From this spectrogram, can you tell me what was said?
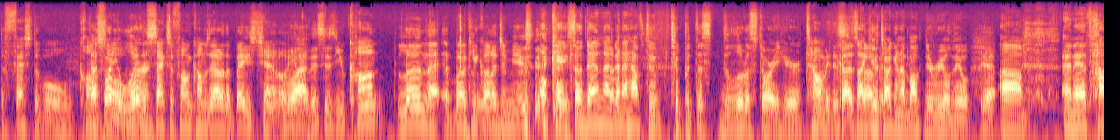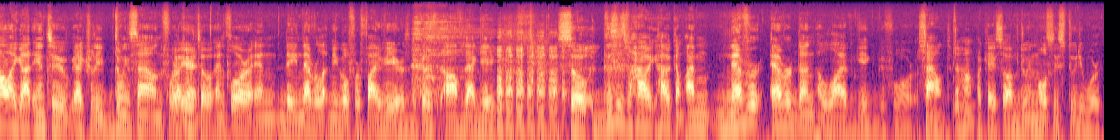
The festival console That's where the saxophone comes out of the bass channel. You know, Right. this is you can't learn that at Berklee College of Music. okay, so then I'm gonna have to to put this the little story here. Tell me, this because like you're talking about the real deal. Yeah. Um, and that's how I got into actually doing sound for Okay. Airto and Flora, and they never let me go for five years because of that gig. so this is how how it come. I'm never ever done a live gig before, sound. Uh-huh. Okay, so I'm doing mostly studio work,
